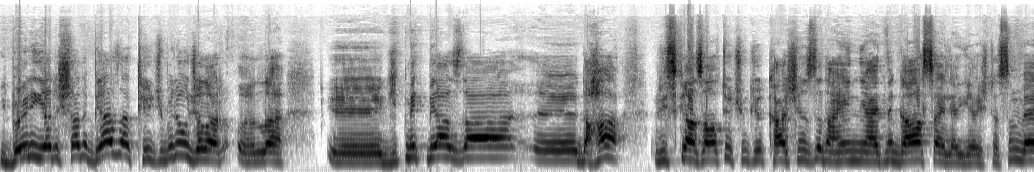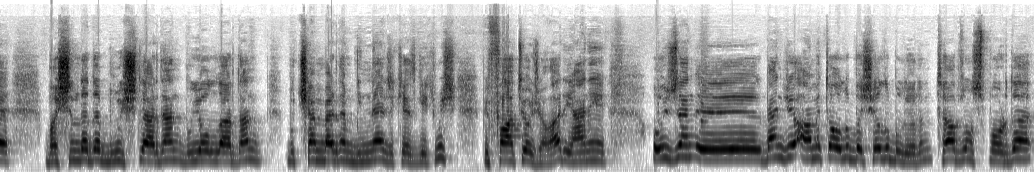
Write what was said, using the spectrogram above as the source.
böyle yarışlarda biraz daha tecrübeli hocalarla e, gitmek biraz daha e, daha riski azaltıyor. Çünkü karşınızda da en nihayetinde Galatasaray'la yarıştasın ve başında da bu işlerden, bu yollardan, bu çemberden binlerce kez geçmiş bir Fatih Hoca var. Yani o yüzden e, bence Ahmet Ağol'u başarılı buluyorum. Trabzonspor'da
